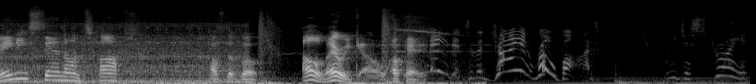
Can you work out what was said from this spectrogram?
Maybe stand on top of the boat. Oh, there we go. Okay. Made it to the giant robot. If we destroy it,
